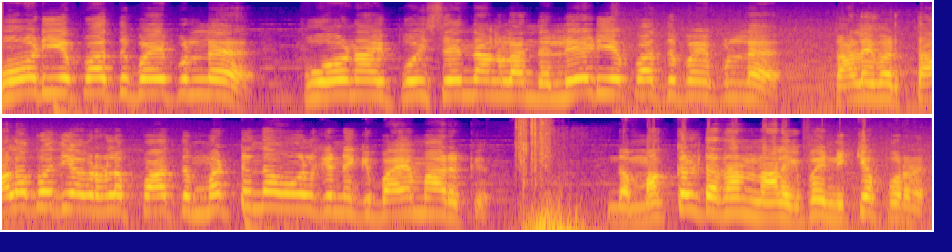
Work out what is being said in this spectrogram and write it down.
மோடியை பார்த்து பயப்படல. போனாய் போய் சேர்ந்தாங்களா அந்த லேடியை பார்த்து பயப்படல. தலைவர் தளபதி அவர்களை பார்த்து மட்டும்தான் உங்களுக்கு இன்னைக்கு பயமா இருக்கு. இந்த மக்கள்கிட்ட தான் நாளைக்கு போய் நிக்க போறேன்.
